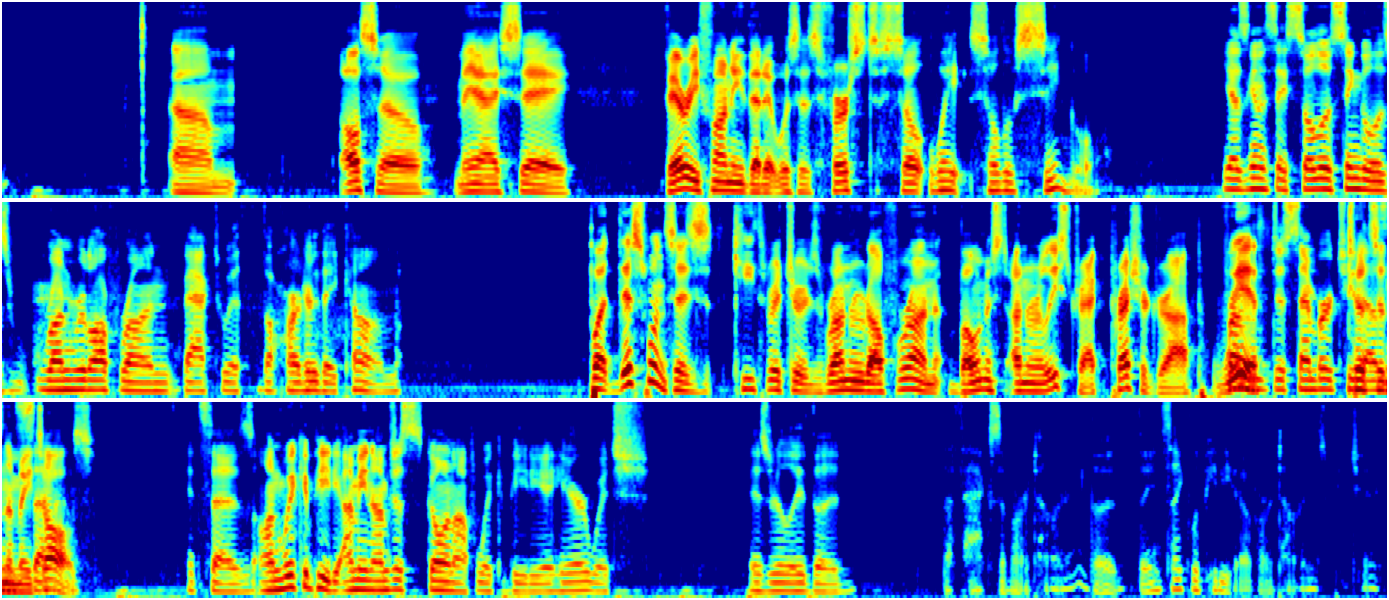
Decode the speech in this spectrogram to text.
Um, also, may I say, very funny that it was his first so wait solo single. Yeah, I was gonna say solo single is "Run Rudolph Run," backed with "The Harder They Come." But this one says Keith Richards' "Run Rudolph Run" bonus unreleased track "Pressure Drop" From with December Toots and the Maytals. It says on Wikipedia. I mean, I'm just going off Wikipedia here, which is really the the facts of our time, the the encyclopedia of our times. PJ.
